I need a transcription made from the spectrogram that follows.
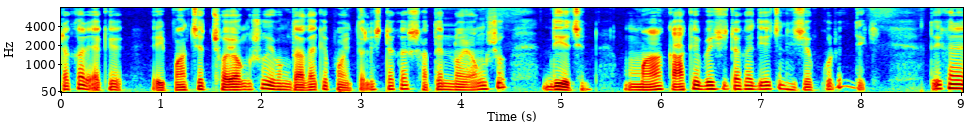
টাকার একে এই পাঁচের ছয় অংশ এবং দাদাকে পঁয়তাল্লিশ টাকার সাতের নয় অংশ দিয়েছেন। মা কাকে বেশি টাকা দিয়েছেন হিসেব করে দেখি। তো এখানে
